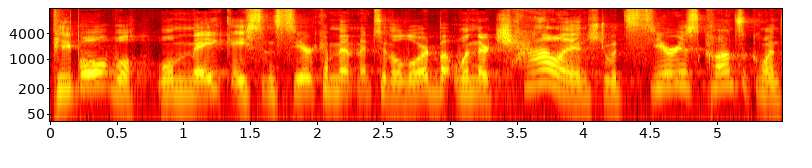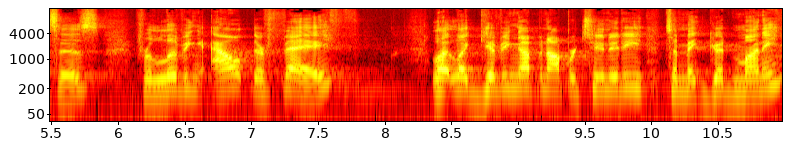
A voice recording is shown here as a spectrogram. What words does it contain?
People will, will make a sincere commitment to the Lord, but when they're challenged with serious consequences for living out their faith, like, like giving up an opportunity to make good money,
